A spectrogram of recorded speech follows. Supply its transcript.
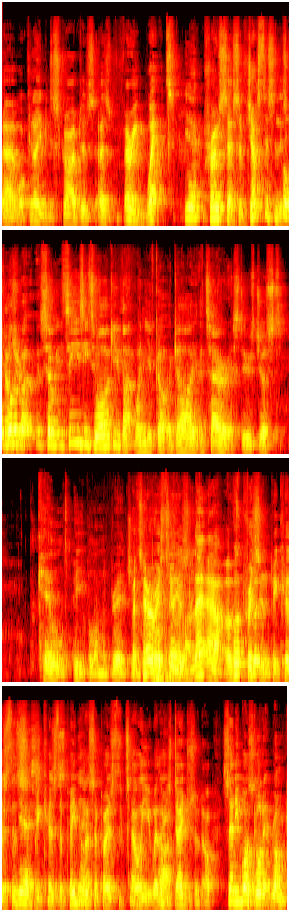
uh, what can only be described as, as very wet Yeah. process of justice in this But country. what about? So it's easy to argue that when you've got a guy, a terrorist, who's just killed people on the bridge. a terrorist who was let out of But- but- prison because the Yes, because the people yeah. are supposed to tell you whether he's dangerous or not said he wasn't. got it wrong.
